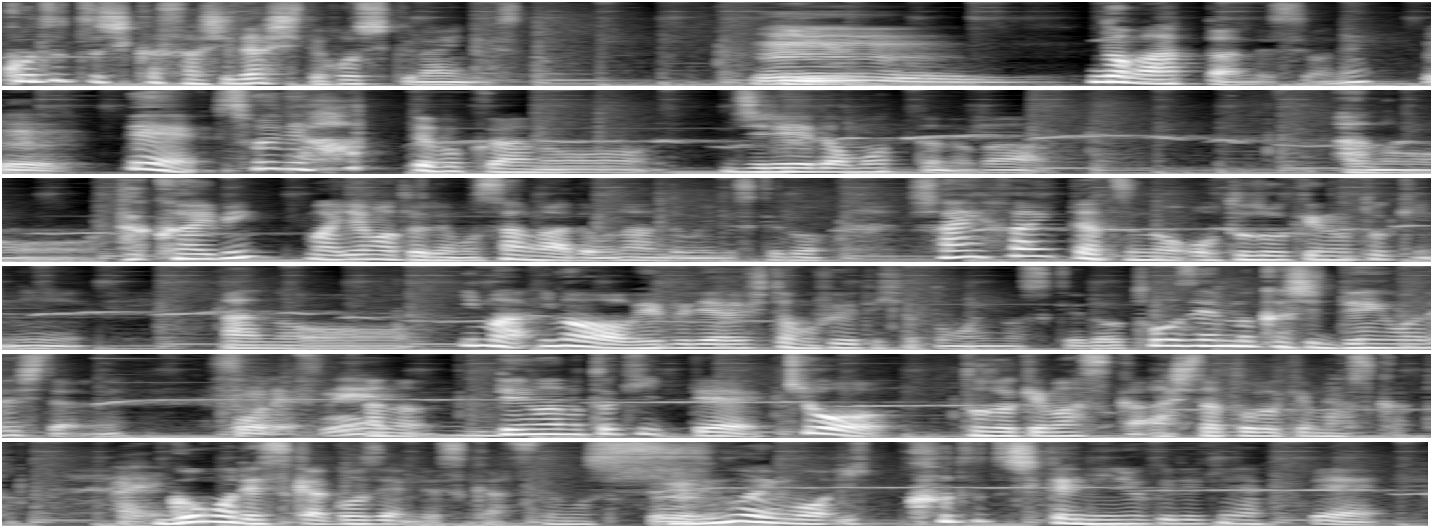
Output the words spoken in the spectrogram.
個ずつしか差し出してほしくないんですと。うん。のがあったんですよね。うん。で、それではって僕あの、事例で思ったのが、あの、宅配便？まあ、ヤマトでもサンガーでも何でもいいですけど、再配達のお届けの時に、あの、今、今はウェブでやる人も増えてきたと思いますけど、当然昔電話でしたよね。そうですね。あの、電話の時って、今日届けますか？明日届けますか？と。はい。午後ですか？午前ですか？ってもうすごいもう一個ずつしか入力できなくて、うん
